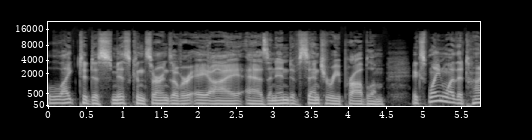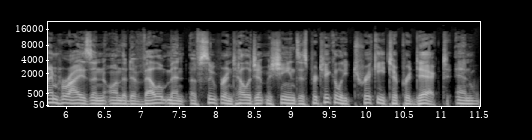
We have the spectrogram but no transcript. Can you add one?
like to dismiss concerns over AI as an end of century problem. Explain why the time horizon on the development of super intelligent machines is particularly tricky to predict and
